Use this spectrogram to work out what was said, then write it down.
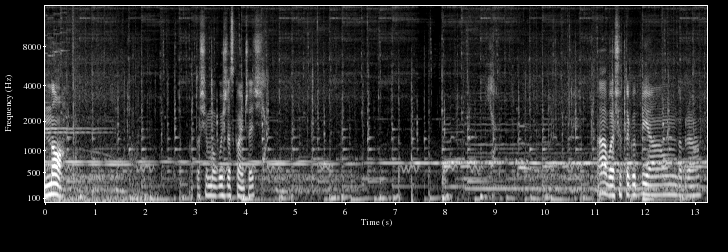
No. To się mogło źle skończyć. A, bo ja się od tego odbijam, dobra.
